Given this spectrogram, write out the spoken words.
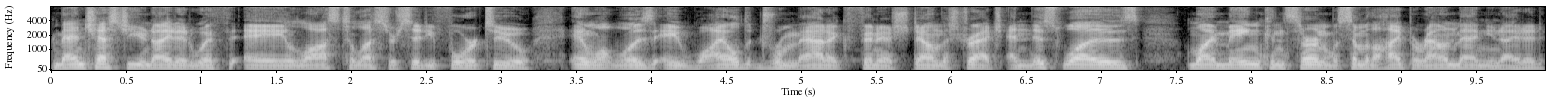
Manchester United with a loss to Leicester City 4 2 in what was a wild, dramatic finish down the stretch. And this was my main concern with some of the hype around Man United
